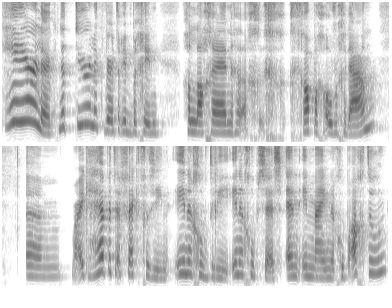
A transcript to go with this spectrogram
heerlijk. Natuurlijk werd er in het begin gelachen en grappig over gedaan. Um, maar ik heb het effect gezien in een groep 3, in een groep 6 en in mijn groep 8 toen.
